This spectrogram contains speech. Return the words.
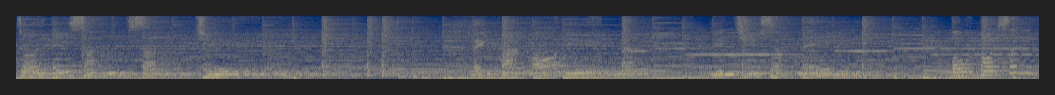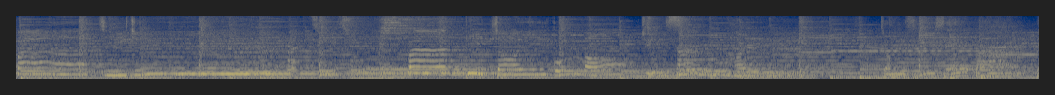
在你心深处。明。完全属你，无奈心不自主，不必再管我转身去，纵使舍不得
